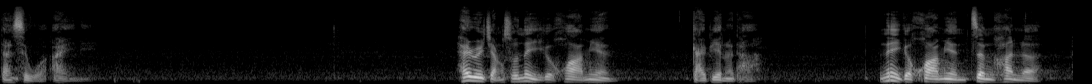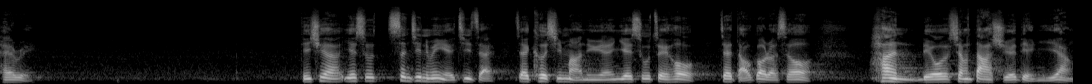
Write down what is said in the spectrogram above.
但是我爱你。” Harry 讲说，那一个画面改变了他，那个画面震撼了 Harry。的确啊，耶稣圣经里面也记载，在克西马女园，耶稣最后在祷告的时候，汗流像大雪点一样。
